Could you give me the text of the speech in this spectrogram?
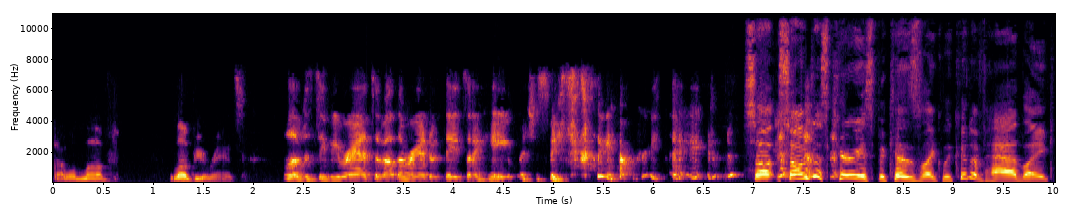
that will love love your rants. Love to see me rant about the random things I hate, which is basically everything. So, so I'm just curious because like we could have had like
